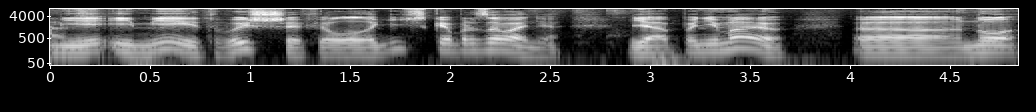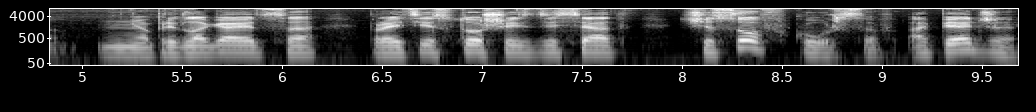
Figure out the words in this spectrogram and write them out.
уме- имеет высшее филологическое образование. Я понимаю, э, но предлагается пройти 160 часов курсов. Опять же, э,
